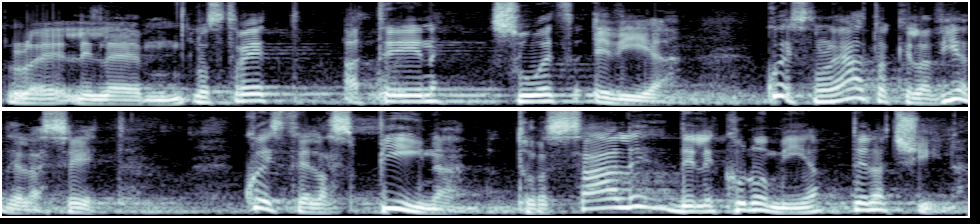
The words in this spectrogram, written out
le, le, lo Stretto, Atene, Suez e via. Questo non è altro che la via della seta. Questa è la spina dorsale dell'economia della Cina.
